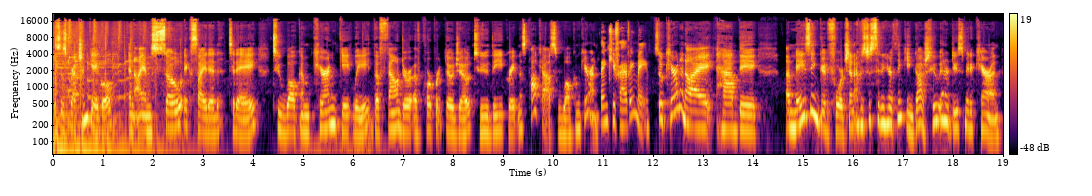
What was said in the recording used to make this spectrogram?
This is Gretchen Gagel, and I am so excited today to welcome Karen Gately, the founder of Corporate Dojo, to the Greatness Podcast. Welcome, Karen. Thank you for having me. So, Karen and I had the amazing good fortune. I was just sitting here thinking, gosh, who introduced me to Karen?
